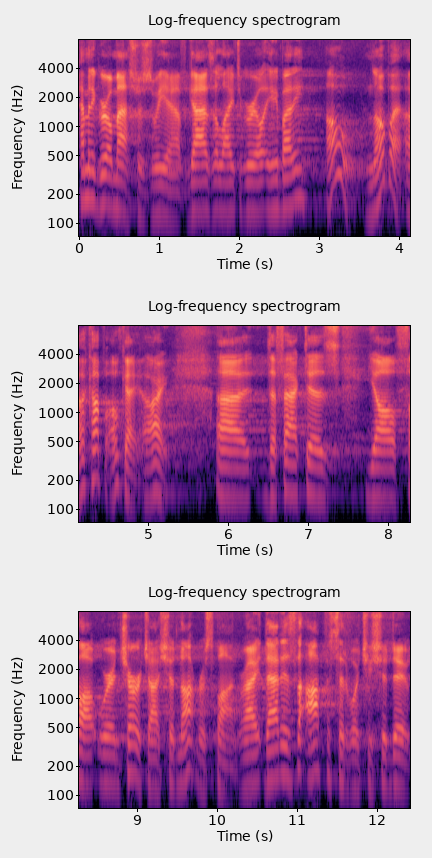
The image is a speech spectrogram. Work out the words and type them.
How many grill masters do we have? Guys that like to grill? Anybody? Oh, nobody. A couple. Okay, all right. Uh, the fact is, y'all thought we're in church, I should not respond, right? That is the opposite of what you should do.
